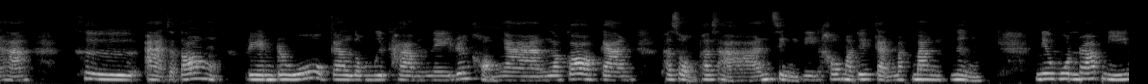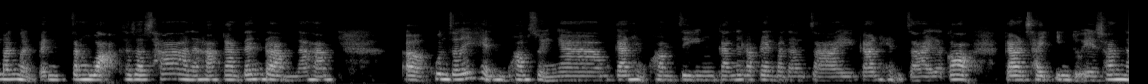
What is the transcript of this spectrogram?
นะคะ คืออาจจะต้องเรียนรู้การลงมือทำในเรื่องของงาน แล้วก็การผสมผสานสิ่งดีเข้ามาด้วยกันมาก ๆ นิดหนึ่งนิวมูลรอบนี้มันเหมือนเป็นจังหวะช้าๆนะคะ การเต้นรำนะคะคุณจะได้เห็นถึงความสวยงาม การเห็นความจริง การได้รับแรงบันดาลใจ การเห็นใจ แล้วก็การใช้ intuition น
